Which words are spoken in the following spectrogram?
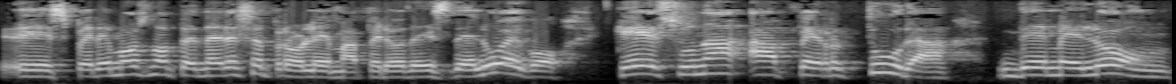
eh, esperemos no tener ese problema. Pero desde luego que es una apertura de melón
